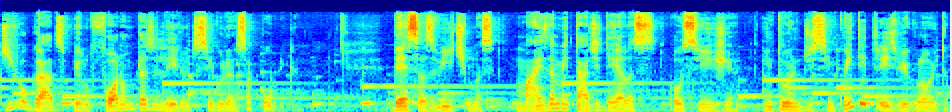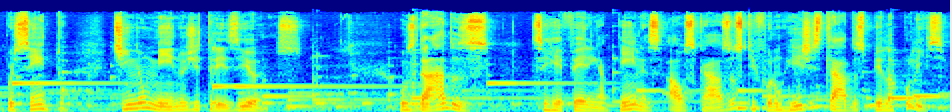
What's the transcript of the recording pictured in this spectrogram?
divulgados pelo Fórum Brasileiro de Segurança Pública. Dessas vítimas, mais da metade delas, ou seja, em torno de 53,8%, tinham menos de 13 anos. Os dados se referem apenas aos casos que foram registrados pela polícia.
